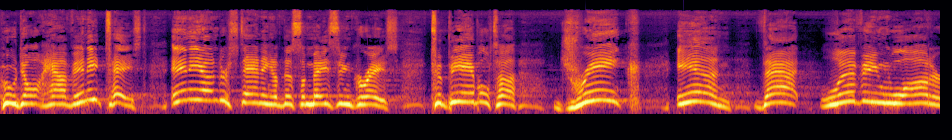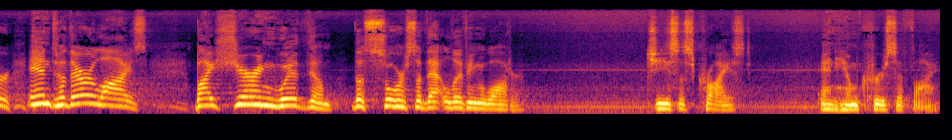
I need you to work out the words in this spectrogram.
who don't have any taste, any understanding of this amazing grace, to be able to drink in that living water into their lives by sharing with them the source of that living water Jesus Christ and Him crucified.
